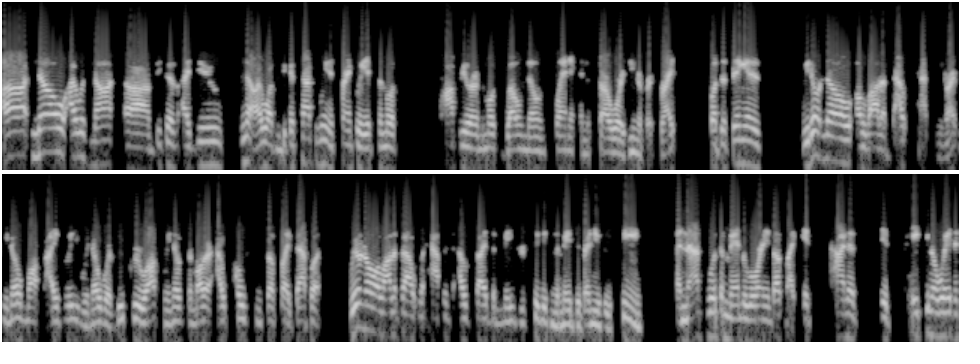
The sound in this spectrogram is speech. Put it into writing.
Uh, no, I was not. Uh, because I do. No, I wasn't because Tatooine is frankly it's the most popular and the most well-known planet in the Star Wars universe, right? But the thing is, we don't know a lot about Tatooine, right? We know Mos Eisley, we know where Luke grew up, we know some other outposts and stuff like that, but we don't know a lot about what happens outside the major cities and the major venues we've seen. And that's what the Mandalorian does. Like it's kind of taking away the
